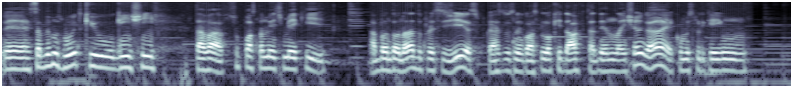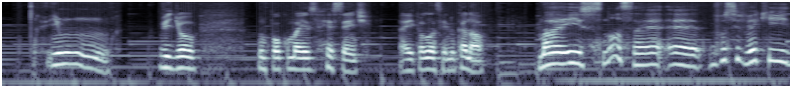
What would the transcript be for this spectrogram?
É, sabemos muito que o Genshin tava supostamente meio que abandonado por esses dias por causa dos negócios do lockdown que tá dentro lá em Xangai, como expliquei em um, em um vídeo um pouco mais recente aí que eu lancei no canal. Mas, nossa, é, é, você vê que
